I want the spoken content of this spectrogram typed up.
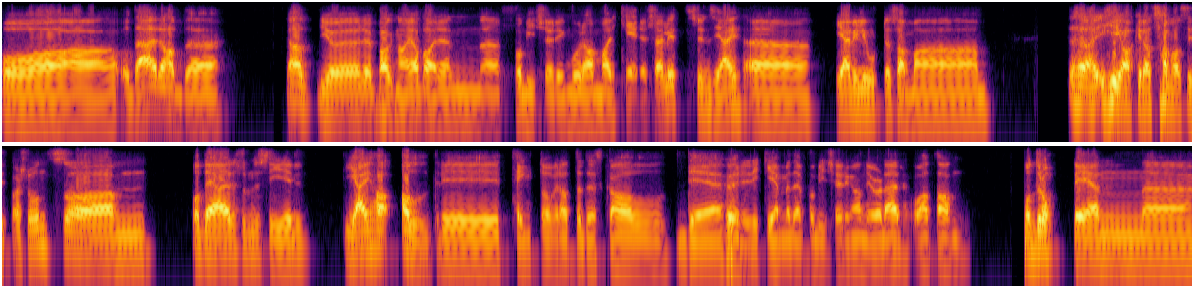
Og, og der hadde ja, gjør Bagnaya bare en uh, forbikjøring hvor han markerer seg litt, syns jeg. Uh, jeg ville gjort det samme i akkurat samme situasjon. Så um, og det er som du sier, jeg har aldri tenkt over at det skal Det hører ikke hjemme den forbikjøringa han gjør der. Og at han må droppe en uh,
